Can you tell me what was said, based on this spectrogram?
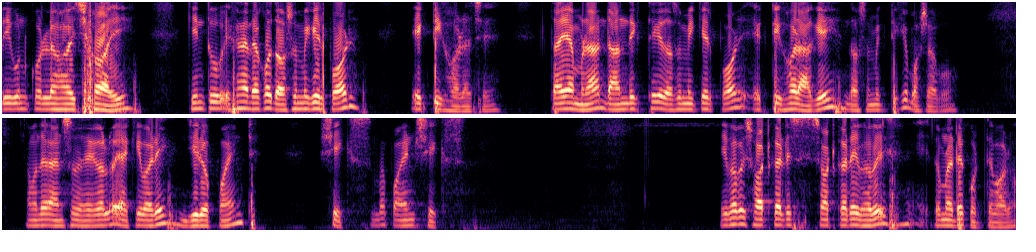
দ্বিগুণ করলে হয় ছয়, কিন্তু এখানে দেখো দশমিকের পর একটি ঘর আছে। তাই আমরা ডান দিক থেকে দশমিকের পর একটি ঘর আগে দশমিকটিকে বসাবো। আমাদের অ্যান্সার হয়ে গেল একেবারে জিরো পয়েন্ট সিক্স বা পয়েন্ট সিক্স এভাবে শর্টকাটে শর্টকাটে এভাবে তোমরা এটা করতে পারো।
